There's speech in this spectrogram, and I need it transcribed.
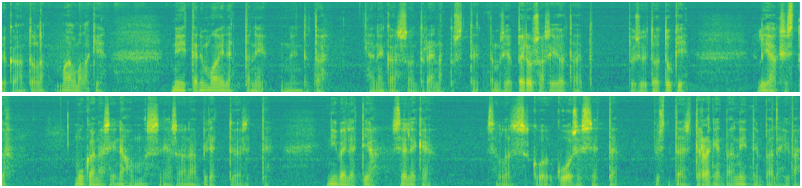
joka on tuolla maailmallakin niittänyt mainetta, niin, niin tota, hänen kanssaan on treenattu sitten tämmöisiä perusasioita, että pysyy tuo tuki lihaksisto mukana siinä hommassa ja saadaan pidettyä sitten nivelet ja selkä sellaisessa kuosissa, että pystytään sitten rakentamaan niiden päälle hyvä,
